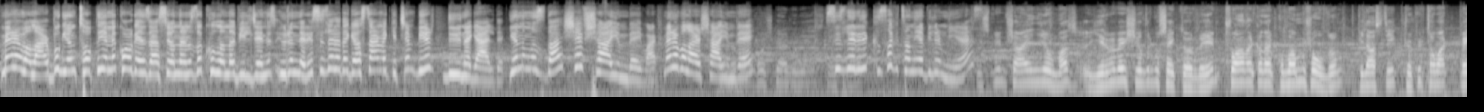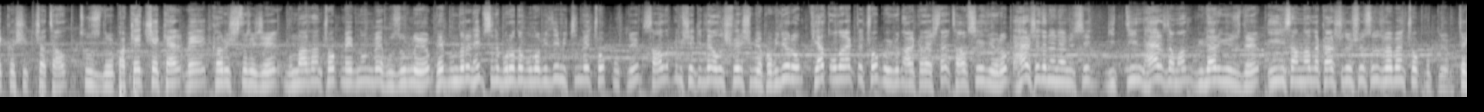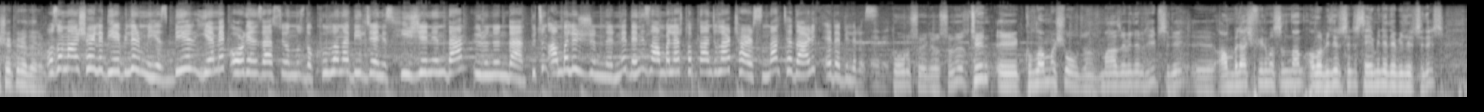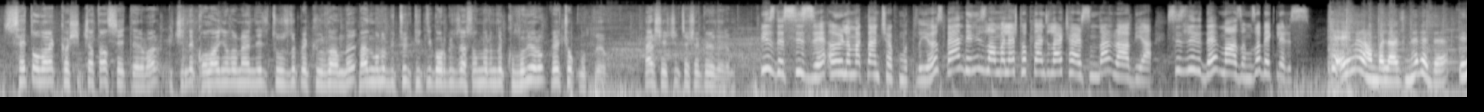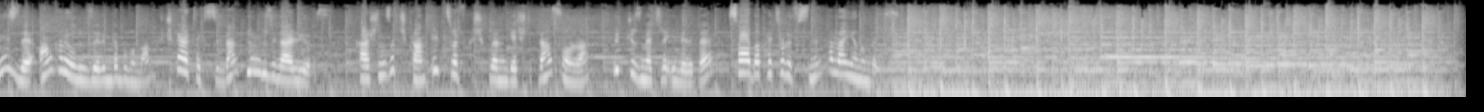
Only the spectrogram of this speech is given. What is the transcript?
No. Merhabalar. Bugün toplu yemek organizasyonlarınızda kullanabileceğiniz ürünleri sizlere de göstermek için bir düğüne geldik. Yanımızda Şef Şahin Bey var. Merhabalar Şahin Bey. Hoş geldiniz. Sizleri kısa bir tanıyabilir miyiz? İsmim Şahin Yılmaz. 25 yıldır bu sektördeyim. Şu ana kadar kullanmış olduğum plastik, köpük tabak ve kaşık, çatal, tuzlu, paket şeker ve karıştırıcı. Bunlardan çok memnun ve huzurluyum. Ve bunların hepsini burada bulabildiğim için ve çok mutluyum. Sağlıklı bir şekilde alışverişimi yapabiliyorum. Fiyat olarak da çok uygun arkadaşlar. Tavsiye ediyorum. Her şeyden önemlisi gittiğin her zaman güler yüzlü, iyi insanlarla karşılaşıyorsunuz ve ben çok mutluyum. Teşekkür ederim. O zaman şöyle diyebilir miyiz? Bir yemek organizasyonunuzda kullanabileceğiniz hijyeninden, ürününden, bütün ambalaj ürünlerini Denizli Ambalaj Toptancılar Çarşısı'ndan tedarik edebiliriz. Doğru söylüyorsunuz. Tüm e, kullanmış olduğunuz malzemelerin hepsini e, ambalaj firmasından alabilirsiniz, temin edebilirsiniz. Set olarak kaşık çatal setleri var. İçinde kolonyalı mendil, tuzluk ve kürdanlı. Ben bunu bütün piknik organizasyonlarında kullanıyorum ve çok mutluyum. Her şey için teşekkür ederim. Biz de sizi ağırlamaktan çok mutluyuz. Ben Denizli Ambalaj Toptancılar Çarşısı'ndan Rabia. Sizleri de mağazamıza bekleriz. Peki Eymer Ambalaj nerede? Denizli, Ankara yolu üzerinde bulunan Küçüker Tekstil'den dümdüz ilerliyoruz. Karşınıza çıkan ilk trafik ışıklarını geçtikten sonra 300 metre ileride sağda petrol ofisinin hemen yanındayız.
